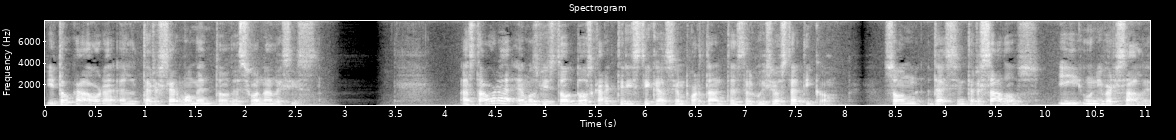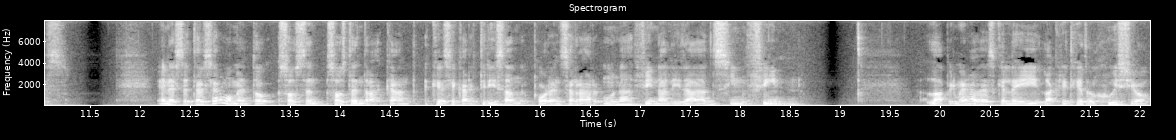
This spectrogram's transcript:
y toca ahora el tercer momento de su análisis. Hasta ahora hemos visto dos características importantes del juicio estético. Son desinteresados y universales. En este tercer momento sostendrá Kant que se caracterizan por encerrar una finalidad sin fin. La primera vez que leí la crítica del juicio,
